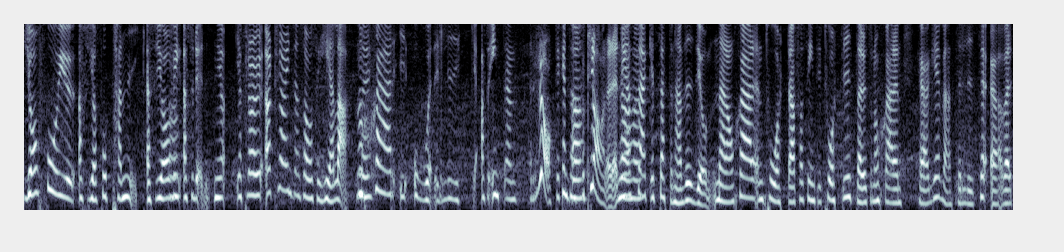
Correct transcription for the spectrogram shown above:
Jag får ju, alltså jag får panik. Alltså jag vill, alltså det, jag, jag, klarar, jag klarar inte ens av att se hela. De Nej. skär i olika, alltså inte ens rakt, jag kan inte ens Ja. förklara det. Ni har säkert sett den här videon när de skär en tårta fast inte i tårtbitar utan de skär en höger, vänster, lite över.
